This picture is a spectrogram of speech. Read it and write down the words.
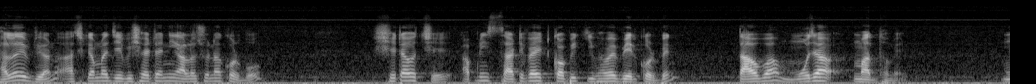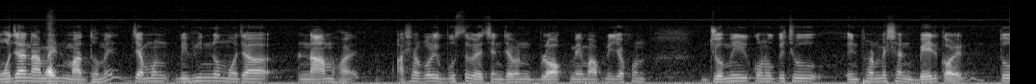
হ্যালো এভরিওয়ান, আজকে আমরা যে বিষয়টা নিয়ে আলোচনা করব সেটা হচ্ছে আপনি সার্টিফাইড কপি কীভাবে বের করবেন, তাও বা মোজা মাধ্যমে। মোজা নামের মাধ্যমে, যেমন বিভিন্ন মোজা নাম হয়, আশা করি বুঝতে পেরেছেন, যেমন ব্লক নেম আপনি যখন জমির কোনো কিছু ইনফরমেশান বের করেন, তো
